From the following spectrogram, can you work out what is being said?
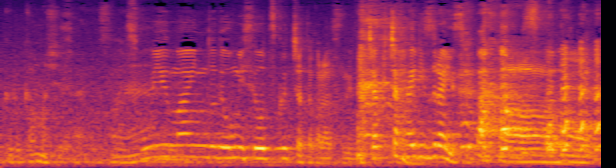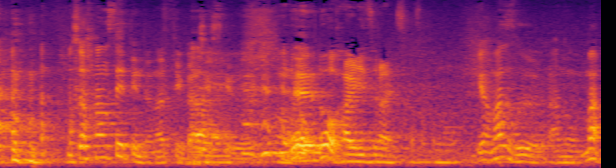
くるかもしれないですね。そういうマインドでお店を作っちゃったからですねめちゃくちゃ入りづらいんですよ。あ もうそれは反省点だなっていう感じですけど、ー。どうどう入りづらいんですかそこの？いやまずあの、まあ、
